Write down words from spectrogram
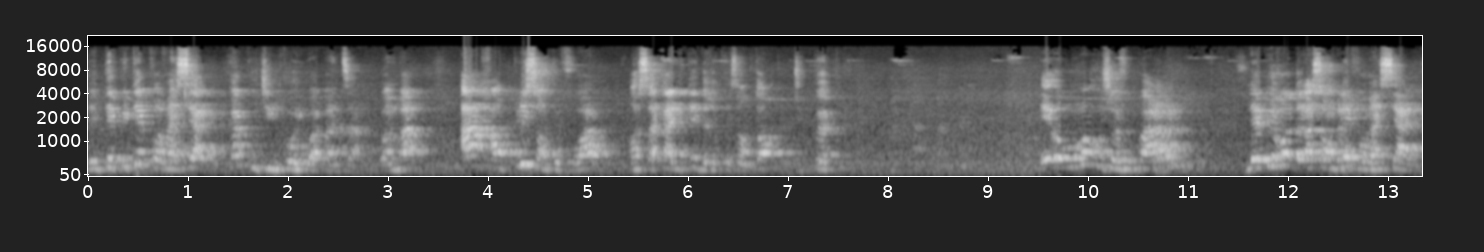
le député provincial Kakujingo Iwabanza Wamba a rempli son devoir en sa qualité de représentant du peuple. Et au moment où je vous parle, les bureaux de l'Assemblée provinciale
